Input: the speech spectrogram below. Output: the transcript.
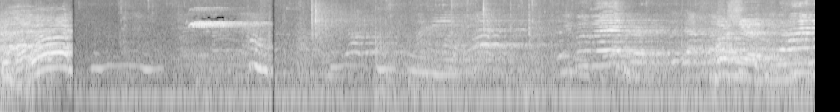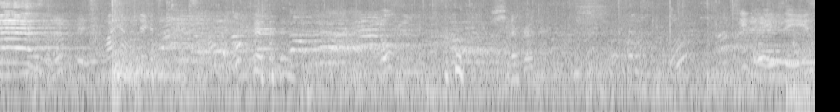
Well done. Keep moving. Push it. Behind him. Daisies.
